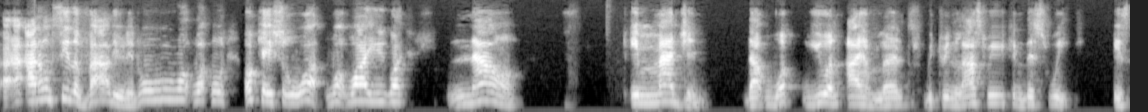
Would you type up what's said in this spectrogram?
I, I don't see the value in it. What, what, what, okay, so what? What? Why you? What? Now, imagine that what you and I have learned between last week and this week is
